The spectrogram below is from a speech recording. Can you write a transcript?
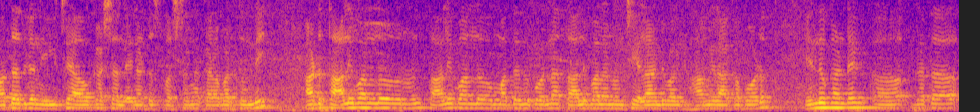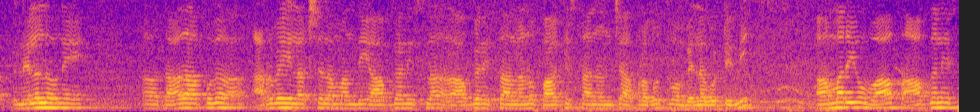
మద్దతుగా నిలిచే అవకాశాలు లేనట్టు స్పష్టంగా కనబడుతుంది. అటు తాలిబాన్లో తాలిబాన్లో మద్దతు కొన్న తాలిబాన్ల నుంచి ఎలాంటి వారికి హామీ రాకపోవడం. ఎందుకంటే గత నెలలోనే దాదాపుగా అరవై లక్షల మంది ఆఫ్ఘనిస్తా ఆఫ్ఘనిస్తాన్లను పాకిస్తాన్ నుంచి ఆ ప్రభుత్వం వెళ్ళగొట్టింది. మరియు వా ఆఫ్ఘనిస్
